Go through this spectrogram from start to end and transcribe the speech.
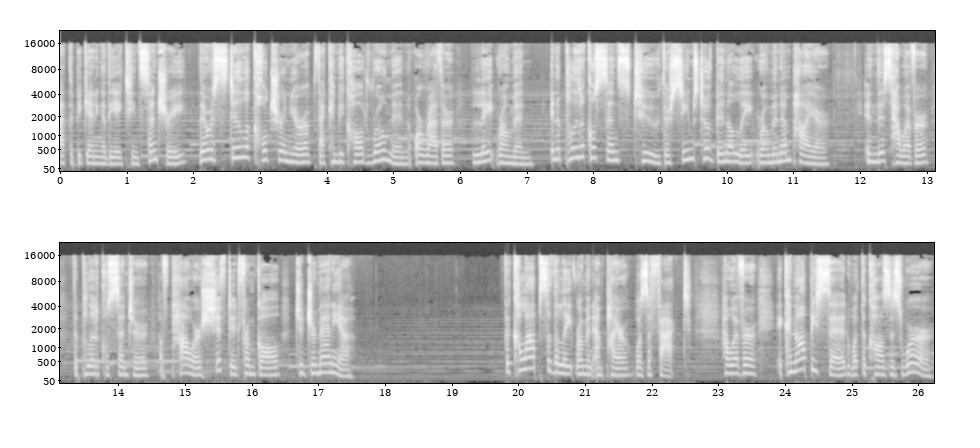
at the beginning of the 18th century, there was still a culture in Europe that can be called Roman, or rather, late Roman. In a political sense, too, there seems to have been a late Roman Empire. In this, however, the political center of power shifted from Gaul to Germania. The collapse of the late Roman Empire was a fact. However, it cannot be said what the causes were.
